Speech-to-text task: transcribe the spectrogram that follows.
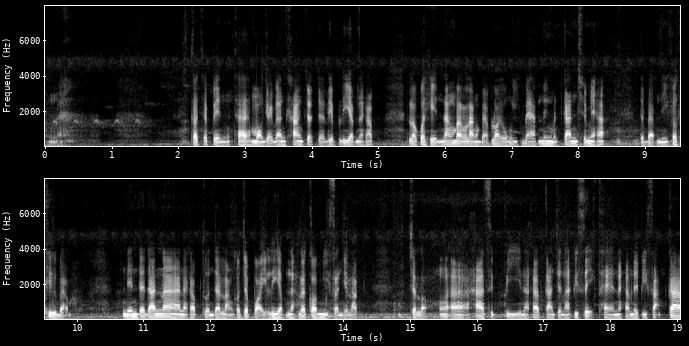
เห็นไหมก็จะเป็นถ้ามองจากด้านข้างจะจะเรียบๆนะครับ เราก็เห็นนั่งบางลังแบบลอยองค์อีกแบบหนึ่งเหมือนกันใช่ไหมฮะแต่แบบนี้ก็คือแบบเน้นแต่ด้านหน้านะครับ ส่วนด้านหลังก็จะปล่อยเรียบนะแล้วก็มีสัญลักษณ์ ฉลองอ่าห้าสิบปีนะครับ การจนาพิเศษแทนนะครับ ในปีสามเก้า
